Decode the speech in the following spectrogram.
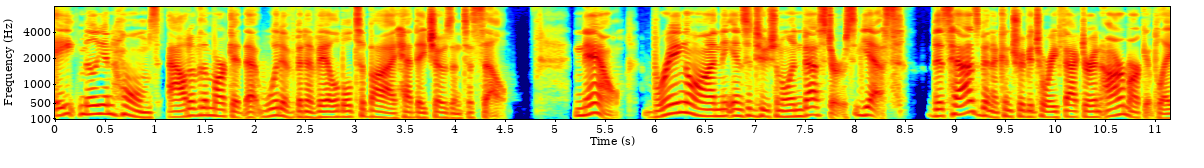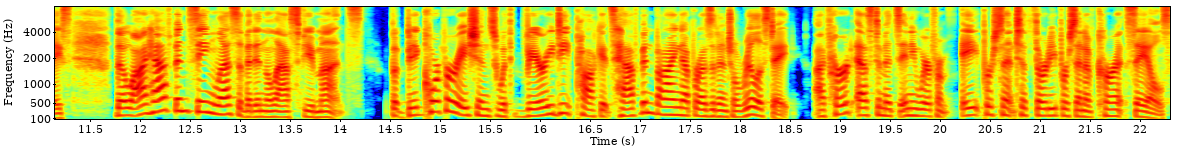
8 million homes out of the market that would have been available to buy had they chosen to sell. Now, bring on the institutional investors. Yes, this has been a contributory factor in our marketplace, though I have been seeing less of it in the last few months. But big corporations with very deep pockets have been buying up residential real estate. I've heard estimates anywhere from 8% to 30% of current sales,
